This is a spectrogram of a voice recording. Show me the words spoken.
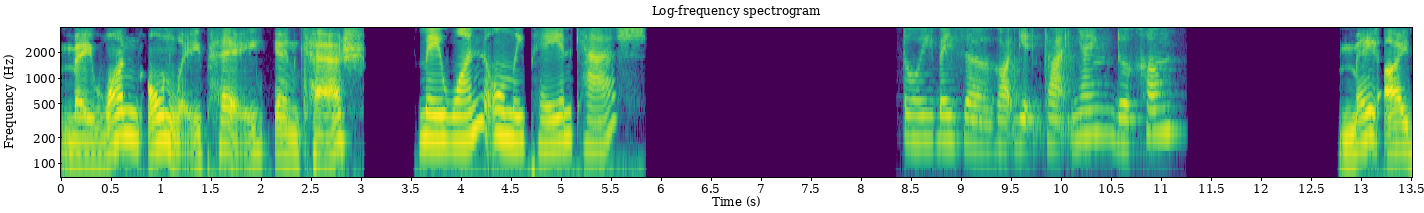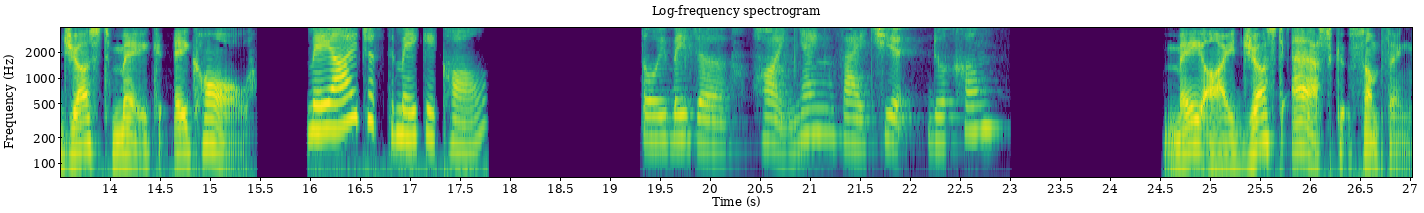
May one only pay in cash? May one only pay in cash? Tôi bây giờ gọi điện thoại nhanh được không? May I just make a call? May I just make a call? Tôi bây giờ hỏi nhanh vài chuyện được không? May I just ask something?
